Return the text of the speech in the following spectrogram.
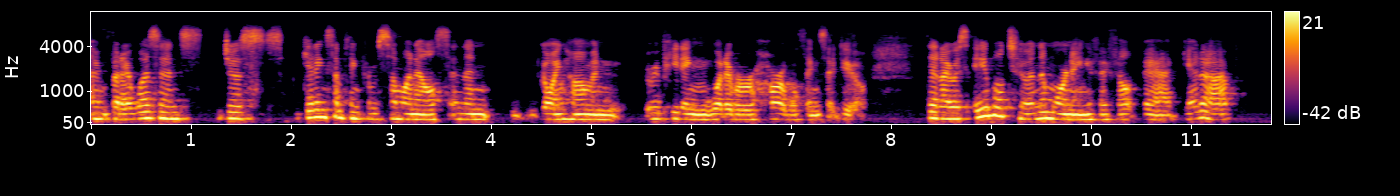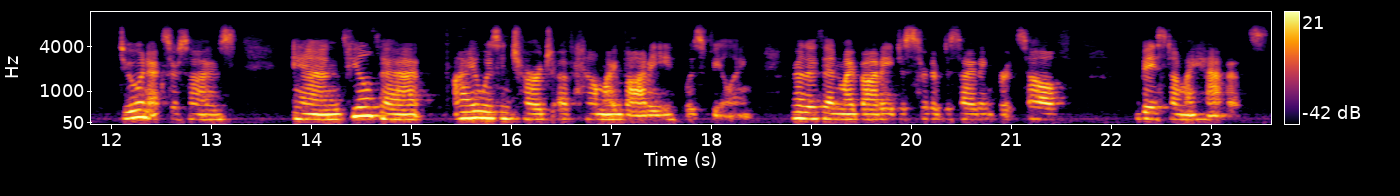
um, but I wasn't just getting something from someone else and then going home and repeating whatever horrible things I do. That I was able to, in the morning, if I felt bad, get up, do an exercise, and feel that I was in charge of how my body was feeling, rather than my body just sort of deciding for itself based on my habits.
